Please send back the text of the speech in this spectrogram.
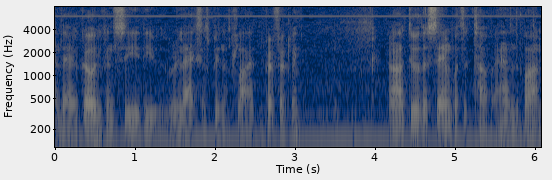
And there you go you can see the relax has been applied perfectly. And I'll do the same with the top and the bottom.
